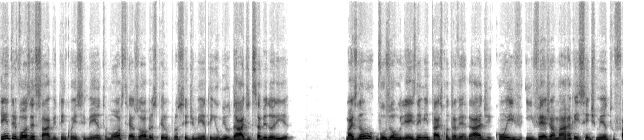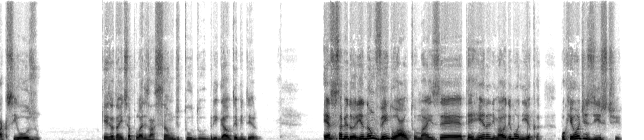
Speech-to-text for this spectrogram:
Quem entre vós é sábio e tem conhecimento, mostre as obras pelo procedimento em humildade de sabedoria. Mas não vos orgulheis nem mentais contra a verdade, com inveja amarga e sentimento faccioso, que é exatamente essa polarização de tudo, brigar o tempo inteiro. Essa sabedoria não vem do alto, mas é terrena, animal e demoníaca, porque onde existe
